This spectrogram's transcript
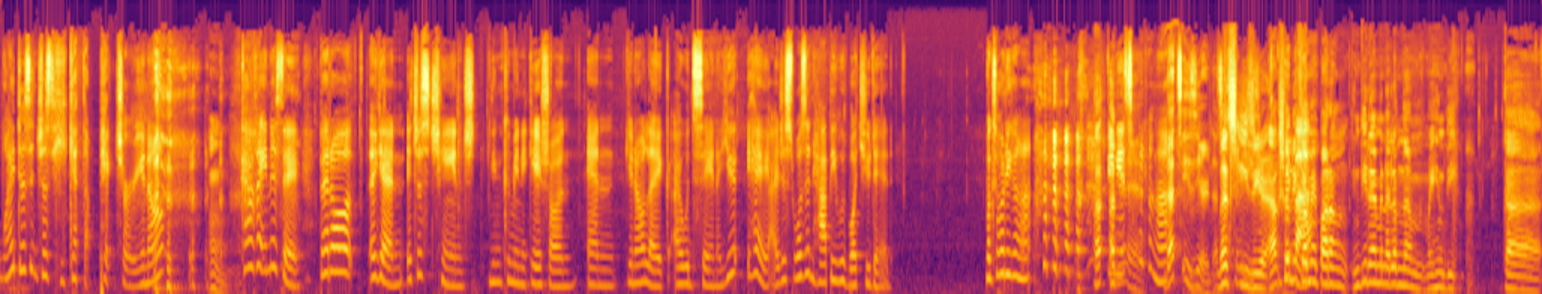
why doesn't just he get the picture? You know, kakainis eh. Pero again, it just changed yung communication, and you know, like I would say, na you, hey, I just wasn't happy with what you did. Magsorry ka nga. Pinis Yeah. ka nga. That's easier. That's, That's actually easier. Actually, Diba? kami parang hindi namin alam na may hindi ka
